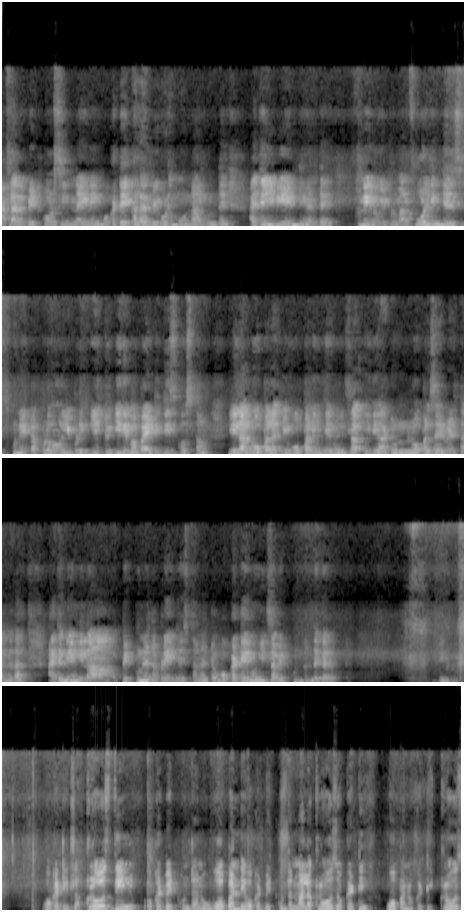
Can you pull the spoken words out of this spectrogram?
అట్లాగా పెట్టుకోడ్స్ ఇన్ని అయినాయి. ఒకటే కలర్వి కూడా మూడు నాలుగు ఉంటాయి. అయితే ఇవి ఏంటి అంటే నేను ఇప్పుడు మనం ఫోల్డింగ్ చేసుకునేటప్పుడు ఇప్పుడు ఇటు ఇదేమో బయటికి తీసుకొస్తాం. ఇలా లోపల ఈ ఓపెనింగ్ ఏమో ఇట్లా ఇది అటు లోపల సైడ్ పెడతాను కదా. అయితే నేను ఇలా పెట్టుకునేటప్పుడు ఏం చేస్తానంటే ఒకటేమో ఇట్లా పెట్టుకుంటాను దగ్గర ఒకటి ఇట్లా క్లోజ్ది ఒకటి పెట్టుకుంటాను ఓపెన్ది ఒకటి పెట్టుకుంటాను. మళ్ళీ క్లోజ్ ఒకటి ఓపెన్ ఒకటి. క్లోజ్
